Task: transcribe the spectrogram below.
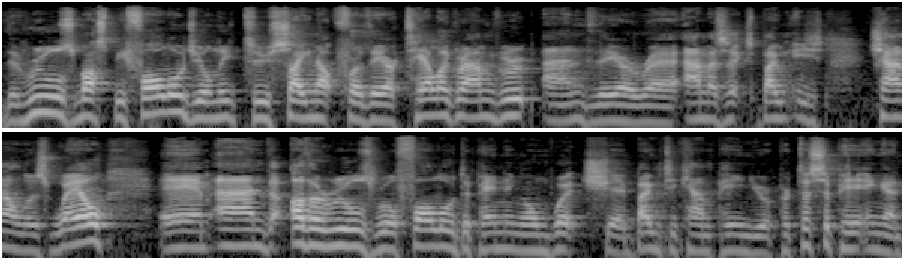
the rules must be followed. You'll need to sign up for their Telegram group and their uh, Amazix Bounties channel as well. Um, and other rules will follow depending on which uh, bounty campaign you're participating in.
